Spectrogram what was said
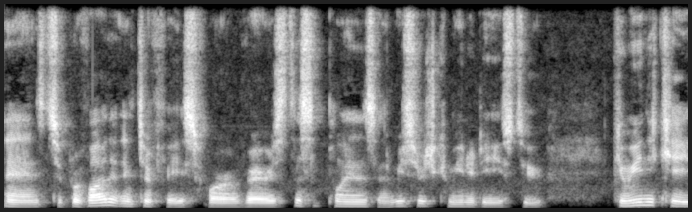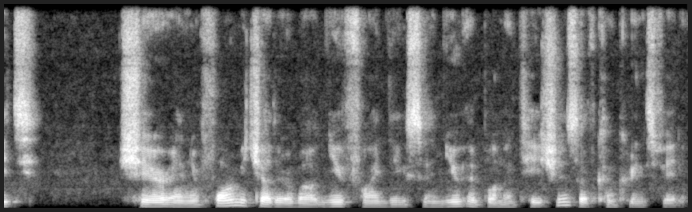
and to provide an interface for various disciplines and research communities to communicate, share, and inform each other about new findings and new implementations of concreteness fading.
